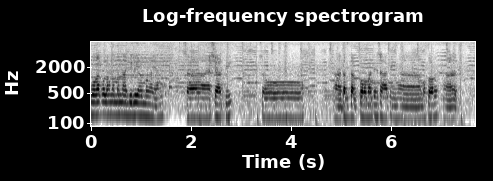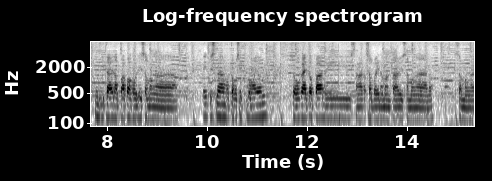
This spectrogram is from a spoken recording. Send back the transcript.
mura ko lang naman nabili ang mga yan sa Shopee. So, ah, dagdag po din sa ating ah, motor at hindi tayo nagpapahuli sa mga latest na motorsiklo ngayon. So kahit pa paano is nakakasabay naman tayo sa mga ano sa mga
